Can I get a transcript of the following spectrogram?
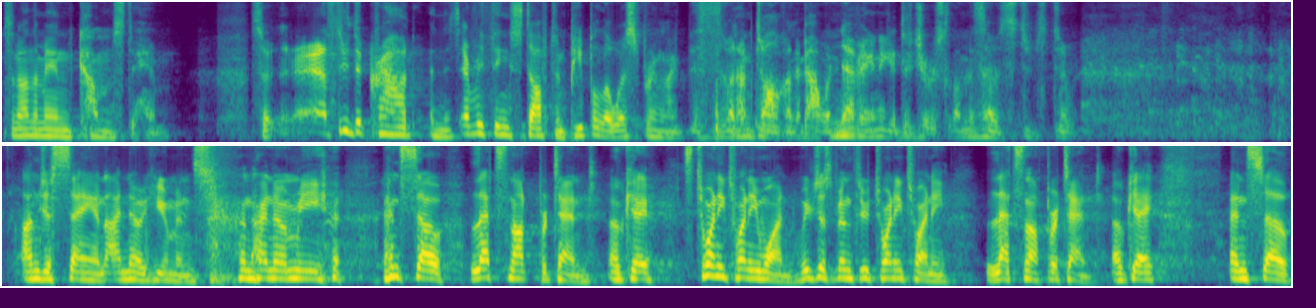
So now the man comes to him. So uh, through the crowd, and there's everything stopped, and people are whispering, like, This is what I'm talking about. We're never going to get to Jerusalem. It's. I'm just saying, I know humans and I know me. And so let's not pretend, okay? It's 2021. We've just been through 2020. Let's not pretend, okay? And so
